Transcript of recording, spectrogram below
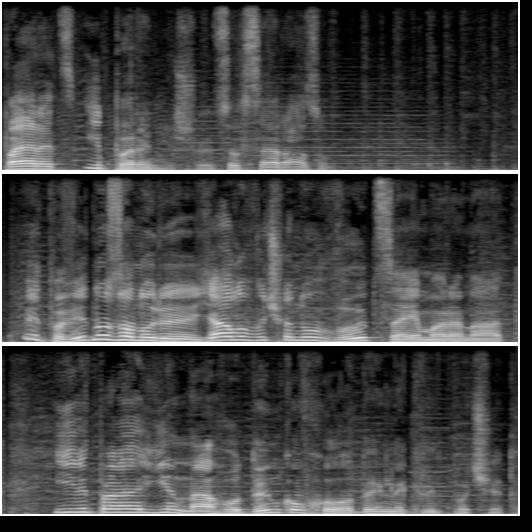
перець і перемішую це все разом. Відповідно, занурюю яловичину в цей маринад і відправляю її на годинку в холодильник відпочити.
